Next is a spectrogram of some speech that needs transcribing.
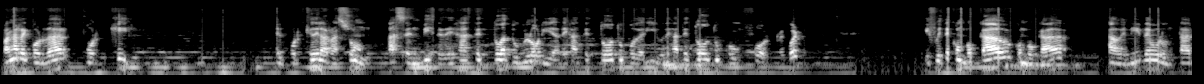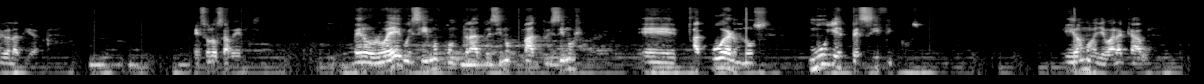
Van a recordar por qué, el porqué de la razón ascendiste, dejaste toda tu gloria, dejaste todo tu poderío, dejaste todo tu confort, ¿recuerda? Y fuiste convocado, convocada a venir de voluntario a la tierra. Eso lo sabemos. Pero luego hicimos contrato, hicimos pacto, hicimos eh, acuerdos muy específicos que íbamos a llevar a cabo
